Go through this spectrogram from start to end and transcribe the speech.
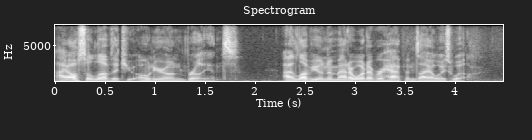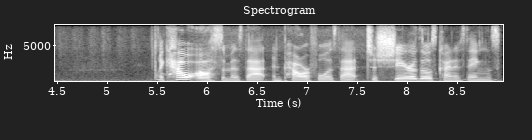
I also love that you own your own brilliance. I love you, and no matter whatever happens, I always will. Like, how awesome is that and powerful is that to share those kind of things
